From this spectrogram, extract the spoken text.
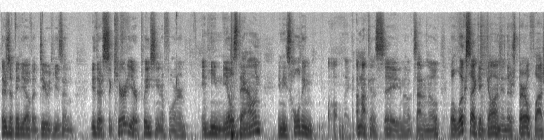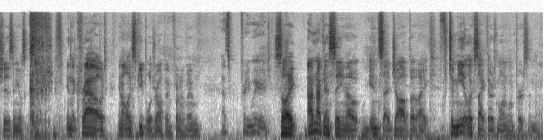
there's a video of a dude. He's in either security or police uniform, and he kneels down and he's holding like I'm not gonna say you know because I don't know. Well, it looks like a gun, and there's barrel flashes, and he goes in the crowd, and all these people drop in front of him. That's pretty weird. So like I'm not gonna say you know inside job, but like to me it looks like there's more than one person though.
